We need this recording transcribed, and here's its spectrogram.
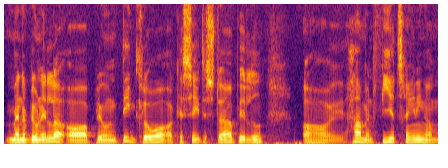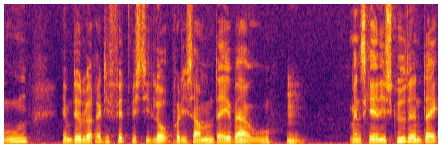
man er blevet ældre og blevet en del klogere og kan se det større billede. Og øh, har man fire træninger om ugen, jamen det ville være rigtig fedt, hvis de lå på de samme dage hver uge. Mm. Men skal jeg lige skyde det en dag,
